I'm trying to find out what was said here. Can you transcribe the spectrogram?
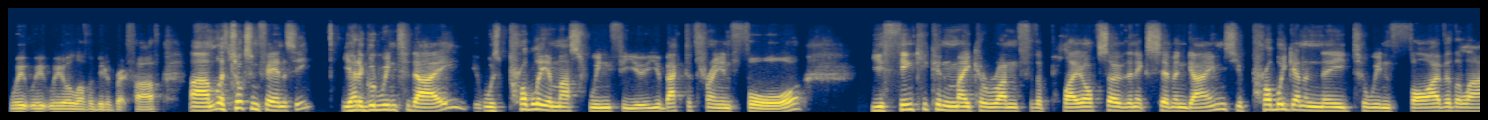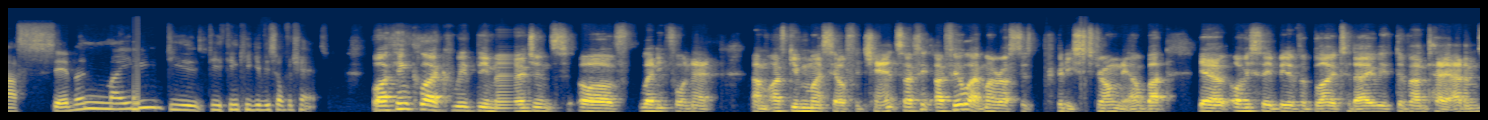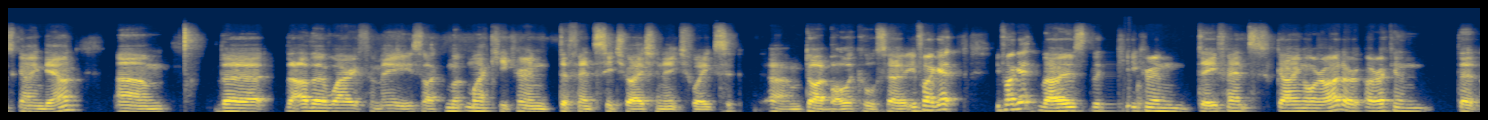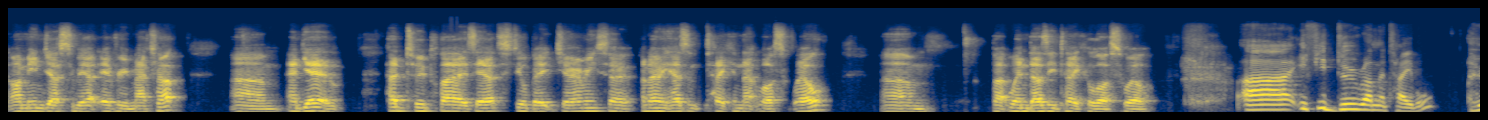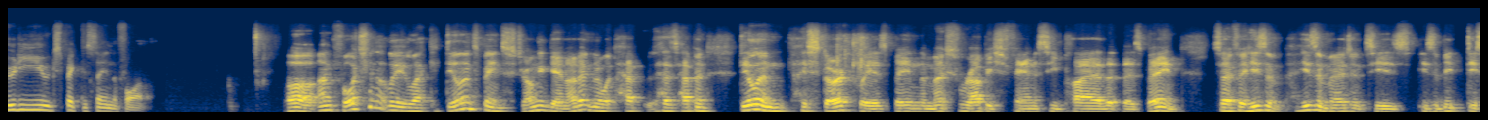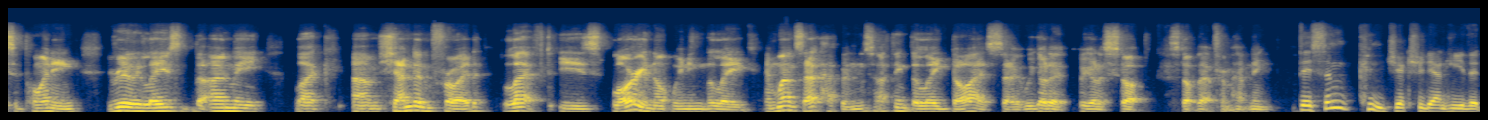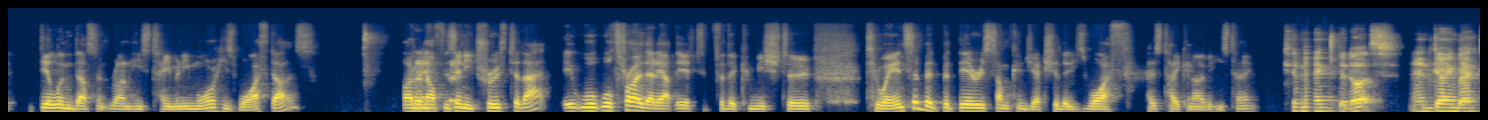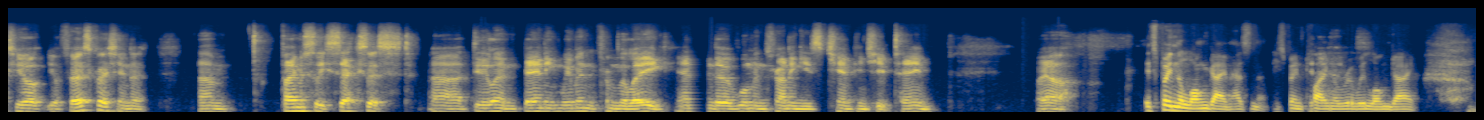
We, we, we all love a bit of Brett Favre. Um, let's talk some fantasy. You had a good win today. It was probably a must win for you. You're back to three and four. You think you can make a run for the playoffs over the next seven games? You're probably going to need to win five of the last seven, maybe. Do you do you think you give yourself a chance? Well, I think like with the emergence of Lenny Fournette, um, I've given myself a chance. I think I feel like my roster's pretty strong now, but yeah, obviously a bit of a blow today with Davante Adams going down. Um, the the other worry for me is like m- my kicker and defense situation each week's um, diabolical. So if I get if I get those, the kicker and defense going all right, I, I reckon that I'm in just about every matchup. Um, and yeah, had two players out, still beat Jeremy. So I know he hasn't taken that loss well. Um, but when does he take a loss well? Uh, if you do run the table, who do you expect to see in the final? Oh, unfortunately, like Dylan's been strong again. I don't know what hap- has happened. Dylan historically has been the most rubbish fantasy player that there's been. So for his his emergence is is a bit disappointing. It really leaves the only like um, Schadenfreude left is Laurie not winning the league. And once that happens, I think the league dies. So we got to we got to stop stop that from happening. There's some conjecture down here that Dylan doesn't run his team anymore. His wife does. I don't know if there's any truth to that. It, we'll, we'll throw that out there to, for the commish to to answer, but but there is some conjecture that his wife has taken over his team. Connect the dots. And going back to your your first question, uh, um, famously sexist uh, Dylan banning women from the league, and a woman's running his championship team. Wow, it's been the long game, hasn't it? He's been playing a really long game.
